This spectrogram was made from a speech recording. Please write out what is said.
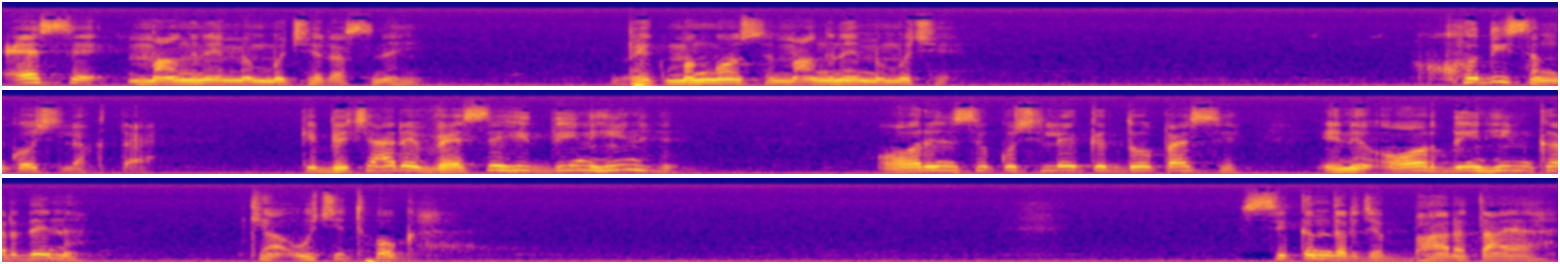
ऐसे मांगने में मुझे रस नहीं भिक मंगों से मांगने में मुझे खुद ही संकोच लगता है कि बेचारे वैसे ही दीनहीन हैं और इनसे कुछ लेके दो पैसे इन्हें और दीनहीन कर देना। क्या उचित होगा? सिकंदर जब भारत आया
